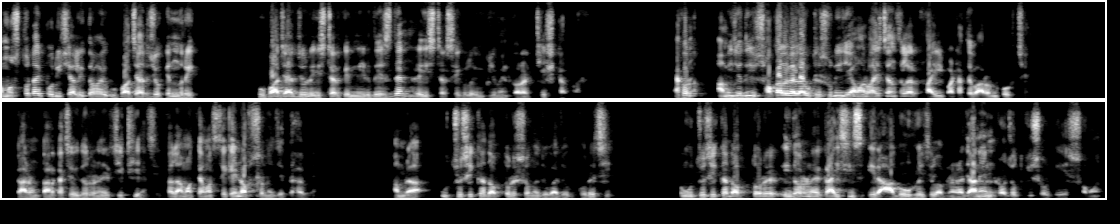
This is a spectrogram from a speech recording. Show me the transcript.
সমস্তটাই পরিচালিত হয় উপাচার্য কেন্দ্রিক উপাচার্য রেজিস্ট্রারকে নির্দেশ দেন রেজিস্ট্রার সেগুলো ইমপ্লিমেন্ট করার চেষ্টা করে। এখন আমি যদি সকালবেলা উঠে শুনি যে আমার ভাইস চ্যান্সেলর ফাইল পাঠাতে বারণ করছেন, কারণ তার কাছে ওই ধরনের চিঠি আছে, তাহলে আমাকে আমার সেকেন্ড অপশনে যেতে হবে। আমরা উচ্চশিক্ষা দপ্তরের সঙ্গে যোগাযোগ করেছি। এবং উচ্চশিক্ষা দপ্তরের এই ধরনের ক্রাইসিস এর আগেও হয়েছিল, আপনারা জানেন, রজত কিশোর দেয়ের সময়।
